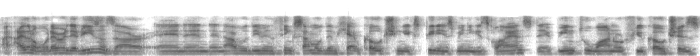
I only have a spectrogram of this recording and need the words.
I, don't know whatever the reasons are, and and and I would even think some of them have coaching experience, meaning as clients they've been to one or few coaches,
